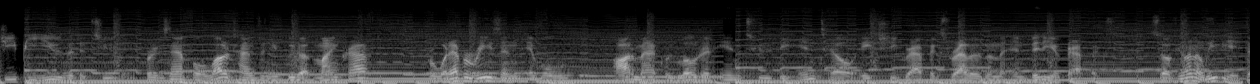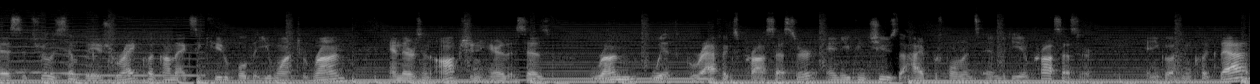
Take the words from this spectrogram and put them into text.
GPU that it's using. For example, a lot of times when you boot up Minecraft, for whatever reason, it will automatically loaded into the Intel HD graphics rather than the NVIDIA graphics. So if you want to alleviate this, it's really simply just right click on the executable that you want to run and there's an option here that says run with graphics processor and you can choose the high performance NVIDIA processor. And you go ahead and click that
